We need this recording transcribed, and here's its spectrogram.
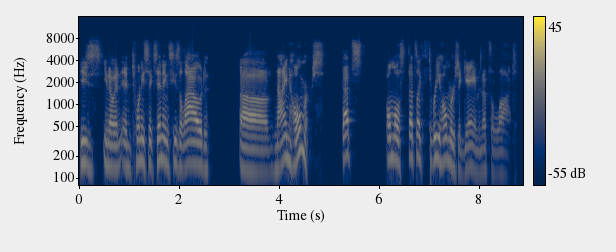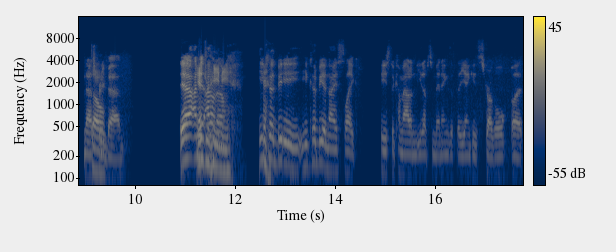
He's, you know, in, in 26 innings, he's allowed uh, nine homers. That's almost, that's like three homers a game, and that's a lot. That's So- pretty bad. Yeah, I mean, Andrew I. Heaney. he could be he could be a nice like piece to come out and eat up some innings if the Yankees struggle, but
